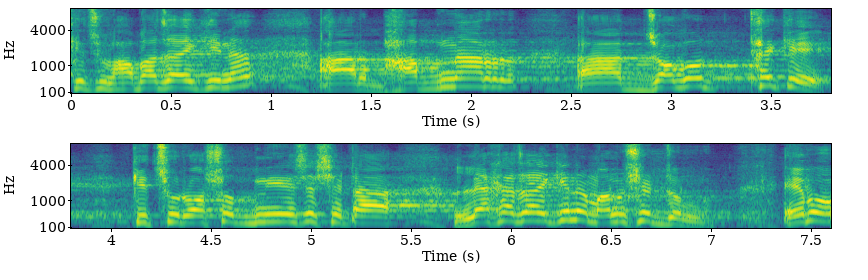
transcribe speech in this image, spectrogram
কিছু ভাবা যায় কি না আর ভাবনার জগৎ থেকে কিছু রসদ নিয়ে এসে সেটা লেখা যায় কিনা মানুষের জন্য? এবং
